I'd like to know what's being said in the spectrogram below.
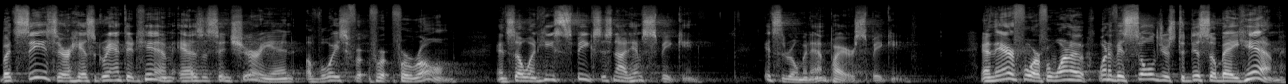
But Caesar has granted him, as a centurion, a voice for, for, for Rome. And so when he speaks, it's not him speaking, it's the Roman Empire speaking. And therefore, for one of, one of his soldiers to disobey him,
